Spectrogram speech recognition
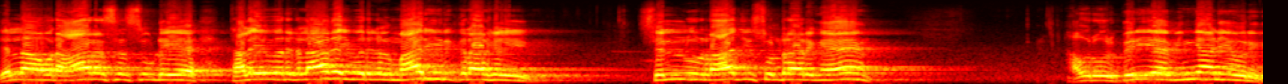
எல்லாம் ஒரு ஆர்எஸ்எஸ் உடைய தலைவர்களாக இவர்கள் மாறி இருக்கிறார்கள் செல்லூர் ராஜு சொல்றாருங்க. அவர் ஒரு பெரிய விஞ்ஞானி அவர்.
